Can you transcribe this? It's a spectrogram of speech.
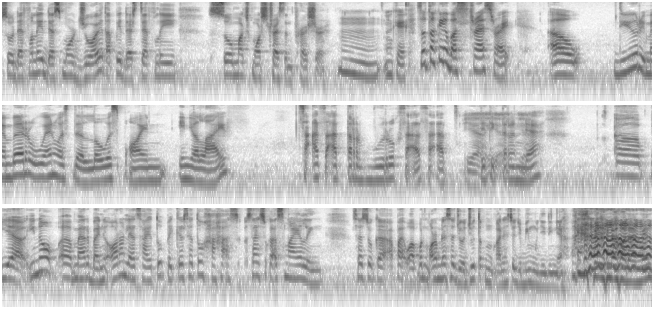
So definitely there's more joy tapi there's definitely so much more stress and pressure Hmm, okay. So talking about stress, right? Uh, do you remember when was the lowest point in your life? Saat-saat terburuk, saat-saat Iya, titik iya, terendah. Uh, ya, you know, uh, Mer, banyak orang lihat saya tuh pikir saya tuh haha, saya suka smiling, saya suka apa, walaupun orang bilang saya juga jutek mukanya, saya juga bingung jadinya. You know I mean?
